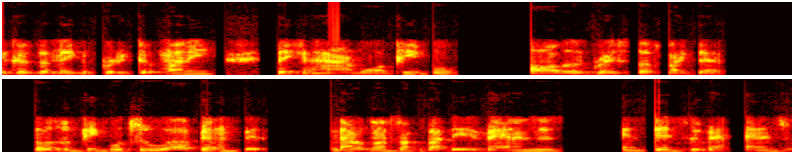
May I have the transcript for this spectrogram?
because they're making pretty good money. They can hire more people, all the great stuff like that. Those are the people to uh, benefit. Now we're going to talk about the advantages and disadvantages.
